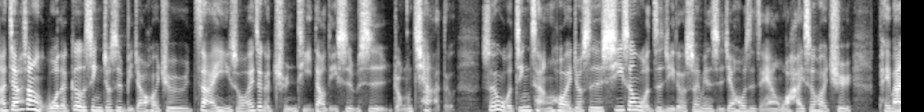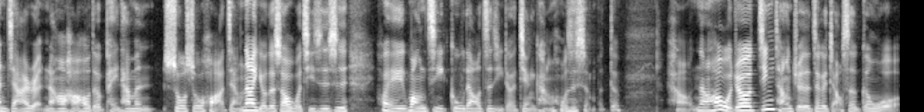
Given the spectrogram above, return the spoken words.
那加上我的个性就是比较会去在意说，哎，这个群体到底是不是融洽的？所以我经常会就是牺牲我自己的睡眠时间，或是怎样，我还是会去陪伴家人，然后好好的陪他们说说话，这样。那有的时候我其实是会忘记顾到自己的健康或是什么的。好，然后我就经常觉得这个角色跟我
